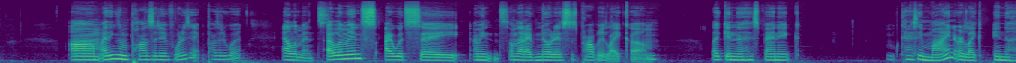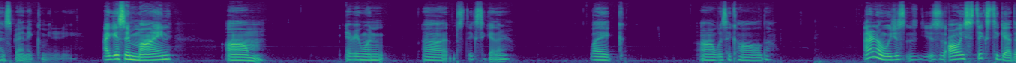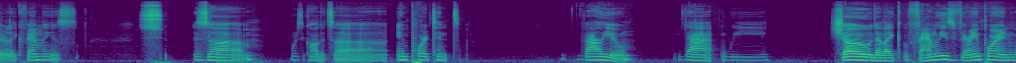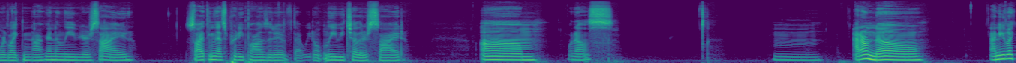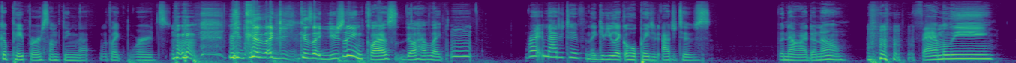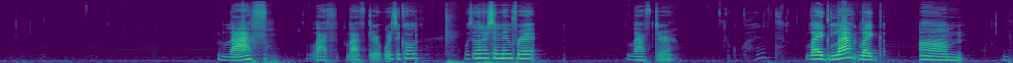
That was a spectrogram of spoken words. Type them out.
Um, I think some positive. What is it? Positive what? elements. elements i would say i mean some that i've noticed is probably like um like in the hispanic can i say mine or like in the hispanic community i guess in mine um everyone uh sticks together like uh what's it called i don't know we just it just always sticks together like family is is um what is it called it's a important value that we show that like family is very important. We're like not gonna leave your side. So I think that's pretty positive that we don't leave each other's side. Um, what else? Hmm, I don't know. I need like a paper or something that with like words because like because like usually in class they'll have like mm, write an adjective and they give you like a whole page of adjectives but now I don't know. Family, laugh, laugh, laughter. What is it called? What's another synonym for it? Laughter. Like laugh, like um,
